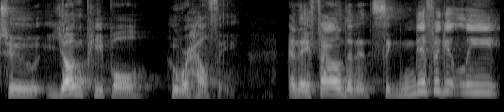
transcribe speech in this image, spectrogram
to young people who were healthy. And they found that it significantly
